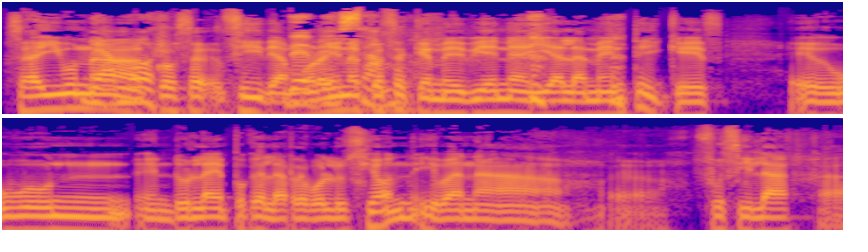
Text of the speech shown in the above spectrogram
O sea, hay una cosa, sí, de amor, hay una cosa que me viene ahí a la mente y que es eh, hubo un, en la época de la revolución, iban a fusilar a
